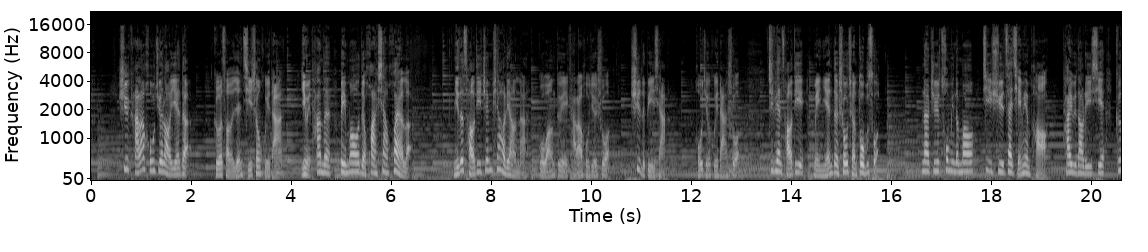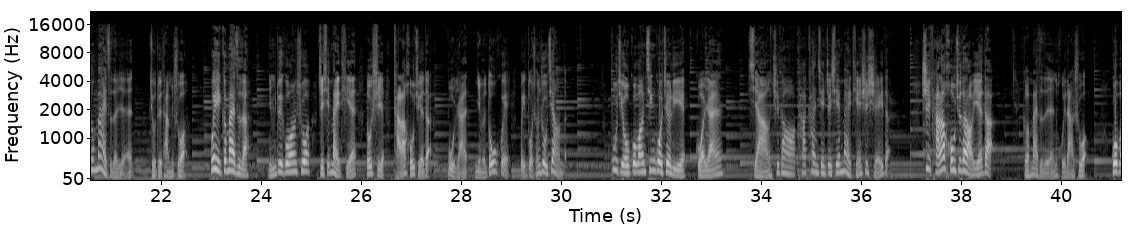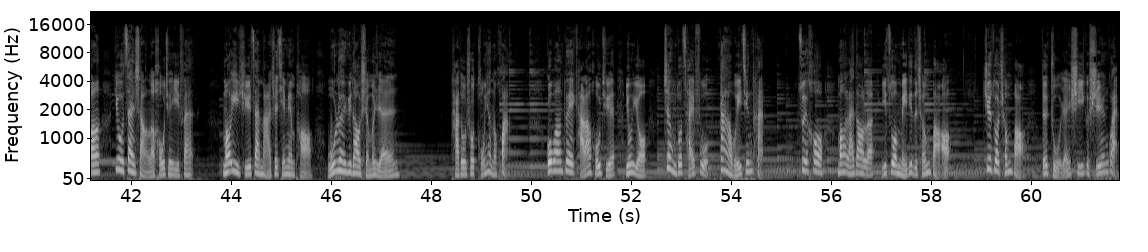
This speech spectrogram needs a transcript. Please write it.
是卡拉侯爵老爷的。割草的人齐声回答，因为他们被猫的话吓坏了。你的草地真漂亮呢，国王对卡拉侯爵说：“是的，陛下。”侯爵回答说：“这片草地每年的收成都不错。”那只聪明的猫继续在前面跑，它遇到了一些割麦子的人，就对他们说：“喂，割麦子的，你们对国王说，这些麦田都是卡拉侯爵的，不然你们都会被剁成肉酱的。”不久，国王经过这里，果然想知道他看见这些麦田是谁的。是卡拉侯爵的老爷的，割麦子的人回答说：“国王又赞赏了侯爵一番。”猫一直在马车前面跑，无论遇到什么人，他都说同样的话。国王对卡拉侯爵拥有这么多财富大为惊叹。最后，猫来到了一座美丽的城堡。这座城堡的主人是一个食人怪，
